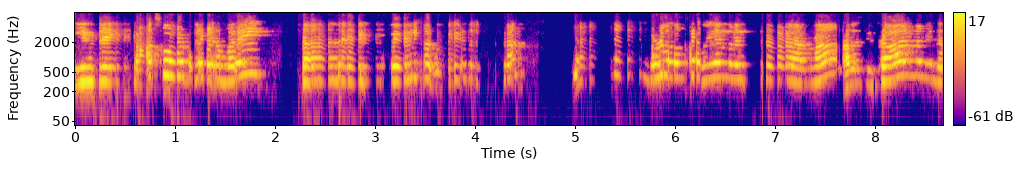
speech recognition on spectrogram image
இன்றைக்கு பாஸ்போர்ட் பல்கலைக்கழகம் வரை தன்னை பெரிய உயர்ந்திருக்கிறார்னா அதற்கு காரணம் இந்த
